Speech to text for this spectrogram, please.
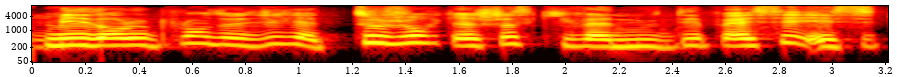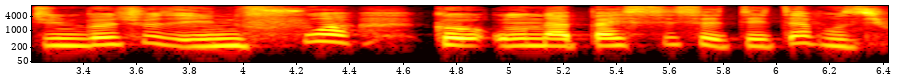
Mhm. Mais dans le plan de Dieu, il y a toujours quelque chose qui va nous dépasser et c'est une bonne chose. Et une fois qu'on a passé cette étape, on se dit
